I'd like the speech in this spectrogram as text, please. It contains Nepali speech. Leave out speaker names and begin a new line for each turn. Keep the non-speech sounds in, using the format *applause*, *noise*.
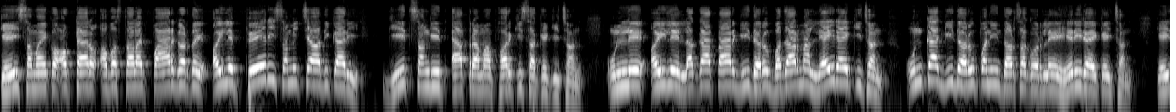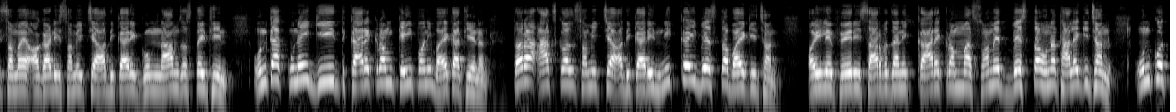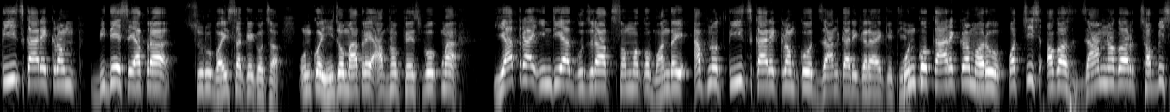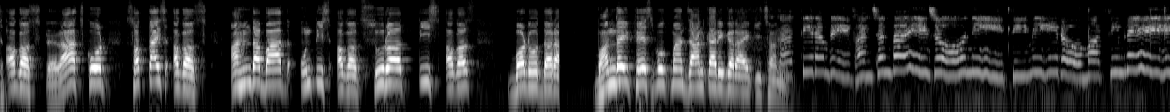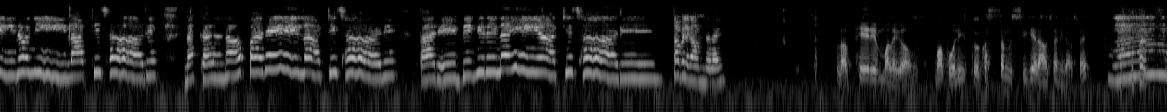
केही समयको अप्ठ्यारो अवस्थालाई पार गर्दै अहिले फेरि समीक्षा अधिकारी गीत सङ्गीत यात्रामा फर्किसकेकी छन्। उनले अहिले लगातार गीतहरू बजारमा ल्याइरहेकी छन्। उनका गीतहरू पनि दर्शकहरूले हेरिरहेकै छन्। केही समय अगाडि समीक्षा अधिकारी गुमनाम जस्तै थिइन्। उनका कुनै गीत कार्यक्रम केही पनि भएका थिएनन्। तर आजकल समीक्षा अधिकारी निकै व्यस्त भएकी छन्। अहिले फेरि सार्वजनिक कार्यक्रममा समेत व्यस्त हुन थालेकी छन्। उनको तिज कार्यक्रम विदेश यात्रा सुरु भइसकेको छ। उनको हिजो मात्रै आफ्नो फेसबुकमा यात्रा इन्डिया गुजरातसम्मको भन्दै आफ्नो तिज कार्यक्रमको जानकारी गराएकी थिए उनको कार्यक्रमहरू पच्चिस अगस्त जामनगर छब्बिस अगस्त राजकोट सत्ताइस अगस्त अहमदाबाद उन्तिस अगस्त सुरत तिस अगस्त बडोदरा। भन्दै फेसबुकमा जानकारी गराएकी छन्।
ल फेरि मलाई गाउँ म भोलि कसम सिकेर आउँछु अनि गाउँछु है।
